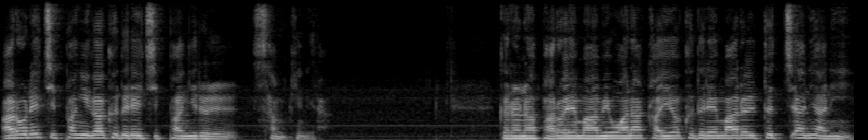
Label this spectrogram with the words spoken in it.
아론의 지팡이가 그들의 지팡이를 삼키니라. 그러나 바로의 마음이 완악하여 그들의 말을 듣지 아니하니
